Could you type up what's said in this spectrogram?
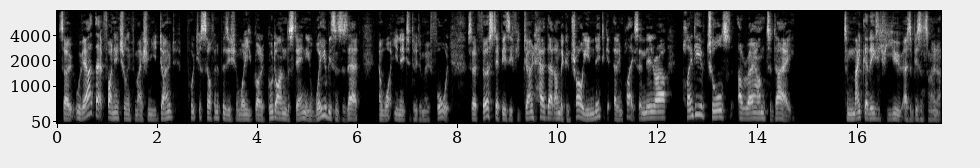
So without that financial information, you don't put yourself in a position where you've got a good understanding of where your business is at and what you need to do to move forward. So the first step is if you don't have that under control, you need to get that in place. And there are plenty of tools around today to make that easy for you as a business owner.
